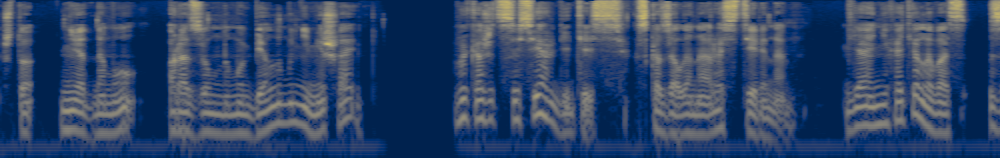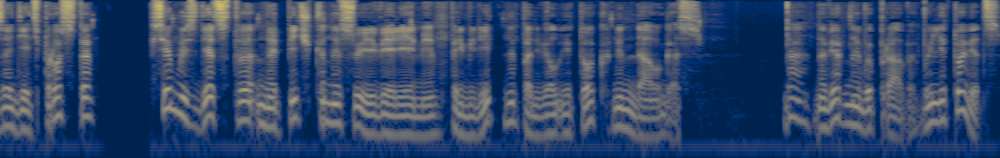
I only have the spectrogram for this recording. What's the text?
что ни одному разумному белому не мешает». «Вы, кажется, сердитесь», — сказала она растерянно. «Я не хотела вас задеть просто. Все мы с детства напичканы суевериями, примирительно подвел итог Миндаугас. Да, наверное, вы правы. Вы литовец?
